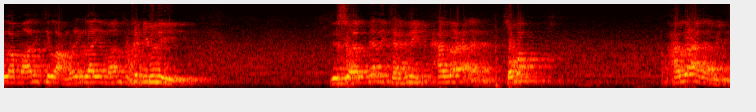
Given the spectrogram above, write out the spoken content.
ilaa maalintii la amray ilaa iyo maalintuu ka dhimanayay dee su'aal miyaanay taagnayn maxaa loo cadaabay soo ma maxaa loo cadaabay de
